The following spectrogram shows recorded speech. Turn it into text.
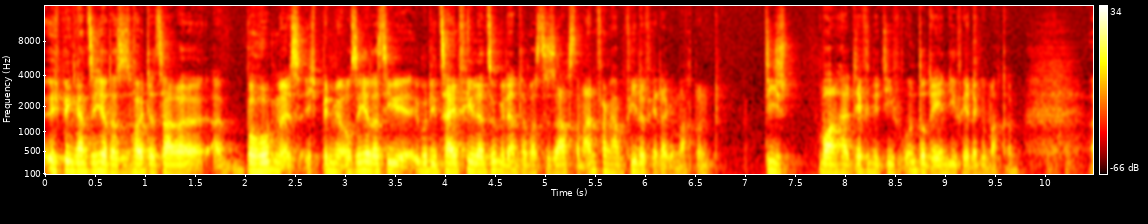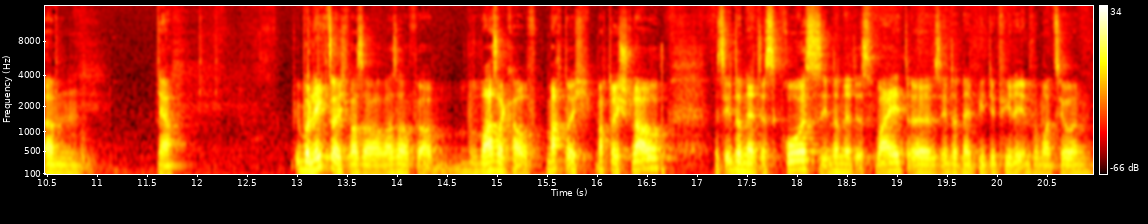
ich bin ganz sicher, dass es heutzutage äh, behoben ist. Ich bin mir auch sicher, dass die über die Zeit viel dazugelernt haben, was du sagst. Am Anfang haben viele Fehler gemacht und die waren halt definitiv unter denen, die Fehler gemacht haben. Ähm, ja, überlegt euch, was er, was er für was er kauft. Macht euch, macht euch schlau. Das Internet ist groß, das Internet ist weit, äh, das Internet bietet viele Informationen.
